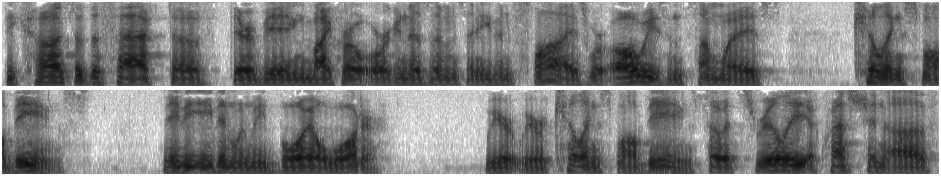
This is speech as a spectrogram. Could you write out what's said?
because of the fact of there being microorganisms and even flies, we're always in some ways killing small beings. Maybe even when we boil water, we are, we are killing small beings. So it's really a question of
